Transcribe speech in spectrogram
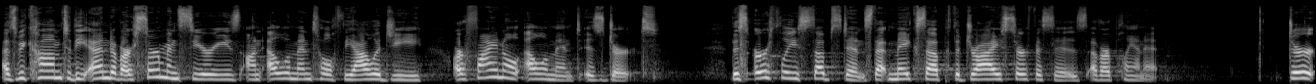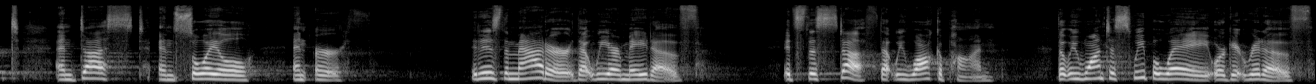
As we come to the end of our sermon series on elemental theology, our final element is dirt this earthly substance that makes up the dry surfaces of our planet. Dirt and dust and soil and earth. It is the matter that we are made of. It's the stuff that we walk upon, that we want to sweep away or get rid of,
